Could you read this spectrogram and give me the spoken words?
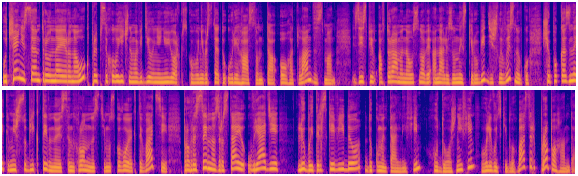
Учені з центру нейронаук при психологічному відділенні Нью-Йоркського університету Урі Гассон та Огат Ландесман зі співавторами на основі аналізу низки робіт дійшли висновку, що показник між суб'єктивної синхронності мозкової активації прогресивно зростає у ряді любительське відео, документальний фільм, художній фільм, голівудський блокбастер, пропаганда.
